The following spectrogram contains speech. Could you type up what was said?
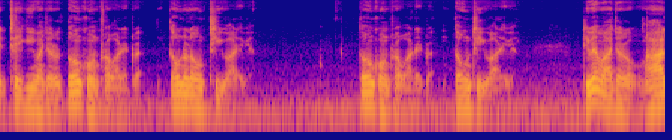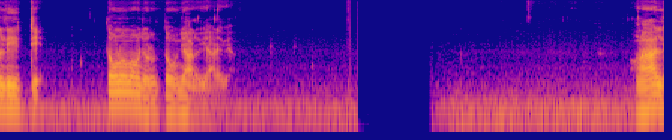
1ထိတ်ကြီးမှာကျွန်တော်တို့3ခွန်ထွက်သွားတဲ့အတွက်3နှလုံးထိသွားတယ်ဗျ3ခွန်ထွက်သွားတဲ့အတွက်3ထိသွားတယ်ဗျဒီဘက်မှာကျွန်တော်တို့5 4 1 3လုံးပေါင်းကျွန်တော်တို့3ညလို့ရတယ်ဗျ5 4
